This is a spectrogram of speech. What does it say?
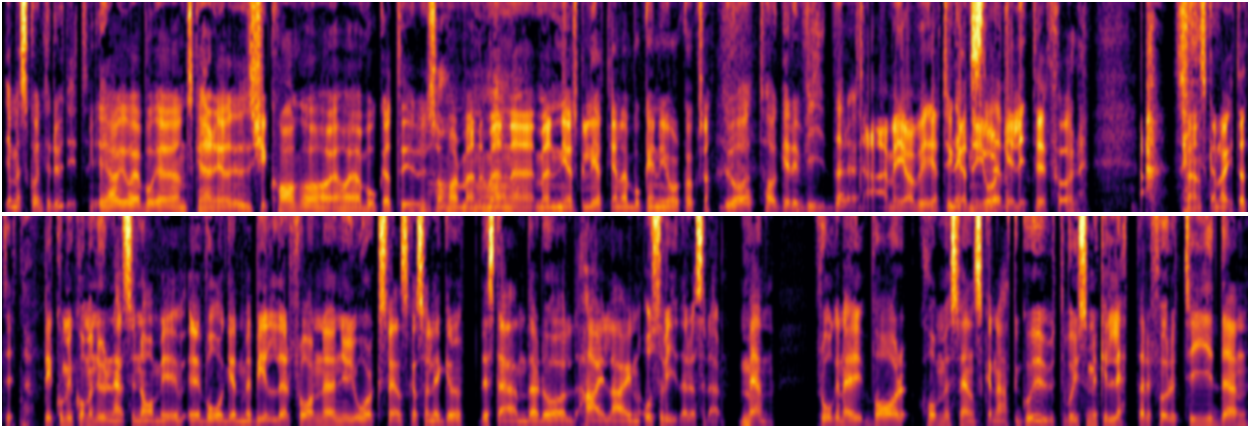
Ja, men ska inte du dit? Ja, jo, jag, jag önskar. Jag, Chicago har jag bokat i sommar, men, ah. men, eh, men jag skulle jättegärna boka i New York också. Du har tagit det vidare. Nej, men jag, jag tycker Next att New York level. är lite för... Svenskarna har hittat hit nu. Det kommer ju komma nu den här tsunamivågen med bilder från eh, New York, svenskar som lägger upp The Standard och Highline och så vidare. Så där. Men Frågan är var kommer svenskarna att gå ut? Det var ju så mycket lättare förr i tiden.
